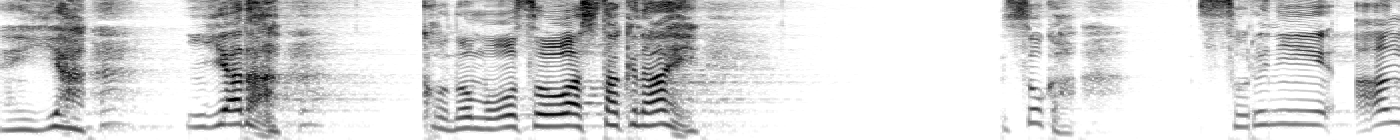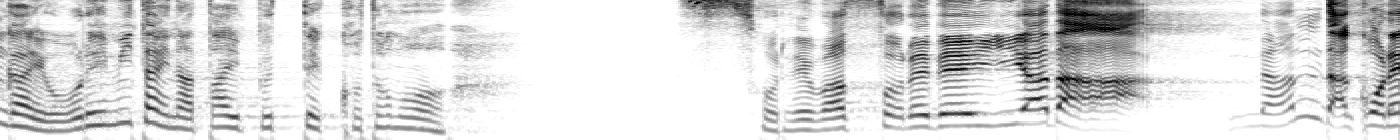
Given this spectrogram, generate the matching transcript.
いや嫌だ。この妄想はしたくない。そうか。それに案外俺みたいなタイプってことも。それはそれで嫌だ。なんだこれ。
